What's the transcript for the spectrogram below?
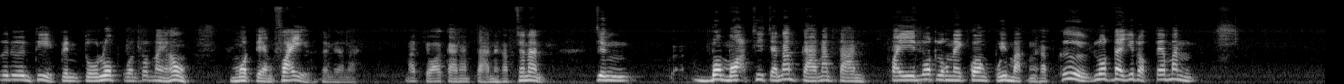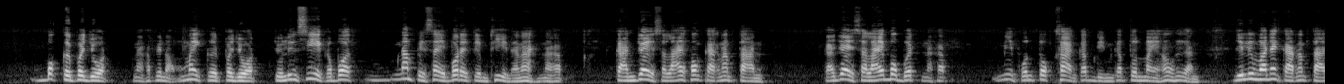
อื่นๆ ที่เป็นตัวรบกวนต้นไม้เฮาหมดแดงไฟแต่ละละมาจ่ออาการน้ำตาลนะครับฉะนั้นจึง บ่เหมาะที่จะนำการน้ำตาล ไปลดลงในกองปุ๋ยหมักนะครับ คือลดได้ยุดอกแต่มันบ่เกิดประโยชน์นะครับพี่น้องไม่เกิดประโยชน์จุลินทรีย์ก็บ่นำไปใส่บ่ได้เต็มที่นะนะนะครับ การย่อยสลายของกากน้ำตาล การย่อยสลายบ่เบิดนะครับ มีผลตกข้างกับดินกับต้นไม้เฮาคือกันอย่าลืมว่าในการน้ำตาล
